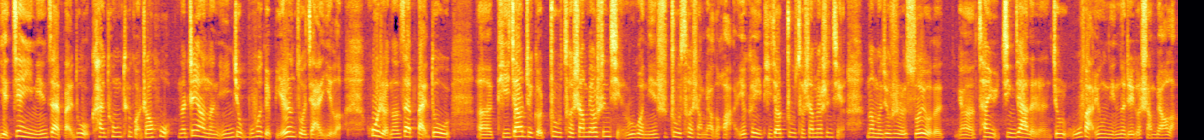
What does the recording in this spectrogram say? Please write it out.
也建议您在百度开通推广账户。那这样呢，您就不会给别人做嫁衣了。或者呢，在百度，呃，提交这个注册商标申请。如果您是注册商标的话，也可以提交注册商标申请。那么就是所有的呃参与竞价的人就无法用您的这个商标了。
